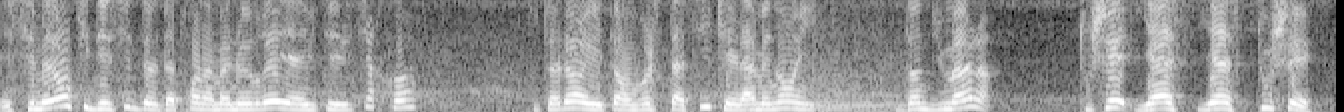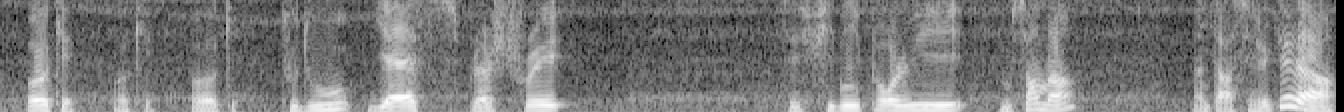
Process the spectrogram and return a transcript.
Et c'est maintenant qu'il décide d'apprendre à manœuvrer et à éviter les tirs quoi Tout à l'heure il était en vol statique et là maintenant il donne du mal. Touché, yes, yes, touché. Ok, ok, ok. Tout doux, yes, splash free. C'est fini pour lui, il me semble hein. Intérêt à s'éjecter là.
